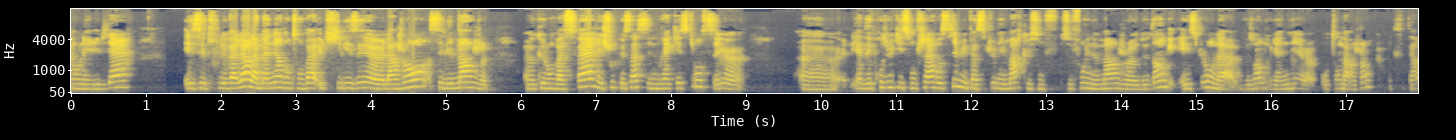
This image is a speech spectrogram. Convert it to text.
dans les rivières. Et c'est toutes les valeurs, la manière dont on va utiliser l'argent, c'est les marges que l'on va se faire. Et je trouve que ça, c'est une vraie question. C'est il y a des produits qui sont chers aussi, mais parce que les marques se font une marge de dingue. Est-ce qu'on a besoin de gagner euh, autant d'argent, etc.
